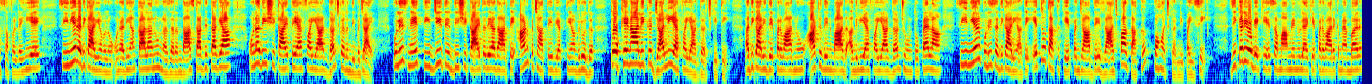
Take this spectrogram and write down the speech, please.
ਅਸਫਲ ਰਹੀ ਹੈ ਸੀਨੀਅਰ ਅਧਿਕਾਰੀਆਂ ਵੱਲੋਂ ਉਹਨਾਂ ਦੀਆਂ ਕਾਲਾਂ ਨੂੰ ਨਜ਼ਰਅੰਦਾਜ਼ ਕਰ ਦਿੱਤਾ ਗਿਆ। ਉਹਨਾਂ ਦੀ ਸ਼ਿਕਾਇਤ ਤੇ ਐਫ ਆਈ ਆਰ ਦਰਜ ਕਰਨ ਦੀ ਬਜਾਏ ਪੁਲਿਸ ਨੇ ਤੀਜੀ ਧਿਰ ਦੀ ਸ਼ਿਕਾਇਤ ਦੇ ਆਧਾਰ ਤੇ ਅਣਪਛਾਤੇ ਵਿਅਕਤੀਆਂ ਵਿਰੁੱਧ ਧੋਖੇ ਨਾਲ ਇੱਕ ਜਾਲੀ ਐਫ ਆਈ ਆਰ ਦਰਜ ਕੀਤੀ। ਅਧਿਕਾਰੀ ਦੇ ਪਰਿਵਾਰ ਨੂੰ 8 ਦਿਨ ਬਾਅਦ ਅਗਲੀ ਐਫ ਆਈ ਆਰ ਦਰਜ ਹੋਣ ਤੋਂ ਪਹਿਲਾਂ ਸੀਨੀਅਰ ਪੁਲਿਸ ਅਧਿਕਾਰੀਆਂ ਤੇ ਇੱਥੋਂ ਤੱਕ ਕਿ ਪੰਜਾਬ ਦੇ ਰਾਜਪਾਲ ਤੱਕ ਪਹੁੰਚ ਕਰਨੀ ਪਈ ਸੀ। ਜ਼ਿਕਰਯੋਗ ਹੈ ਕਿ ਇਸ ਮਾਮਲੇ ਨੂੰ ਲੈ ਕੇ ਪਰਿਵਾਰਕ ਮੈਂਬਰ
